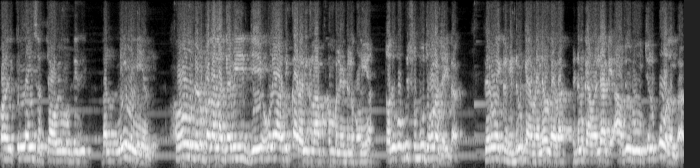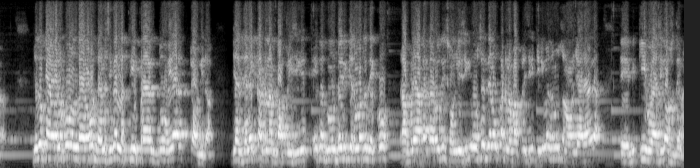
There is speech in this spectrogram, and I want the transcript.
ਭਾਵੇਂ ਕਿੰਨਾ ਹੀ ਸੱਚਾ ਹੋਵੇ ਮੁੰਡੇ ਦੀ ਗੱਲ ਨਹੀਂ ਮੰਨੀ ਜਾਂਦੀ। ਹੁਣ ਮੁੰਡੇ ਨੂੰ ਪਤਾ ਲੱਗ ਗਿਆ ਵੀ ਜੇ ਉਹਨੇ ਆਪਦੀ ਘਰ ਵਾਲੀ ਖਿਲਾਫ ਕੰਪਲੇਂਟ ਲਿਖਾਉਣੀ ਆ, ਤਾਂ ਉਹਦੇ ਕੋਲ ਕੋਈ ਸਬੂਤ ਹੋਣਾ ਚਾਹੀਦਾ ਫਿਰ ਉਹ ਇੱਕ ਹਿਡਨ ਕੈਮਰਾ ਲਿਆਉਂਦਾ ਹੈਗਾ ਹਿਡਨ ਕੈਮਰਾ ਲਿਆ ਕੇ ਆਪਦੇ ਰੂਮ 'ਚ ਲੁਕੋ ਦਿੰਦਾ ਜਦੋਂ ਕੈਮਰਾ ਲੁਕਾਉਂਦਾ ਹੈਗਾ ਉਹ ਦਿਨ ਸੀਗਾ 29 ਅਪ੍ਰੈਲ 2024 ਦਾ। ਜਿਸ ਦਿਨ ਇਹ ਘਟਨਾ ਵਾਪਰੀ ਸੀ ਇੱਕ ਮੁੰਡੇ ਦੀ ਕਿਸਮਤ ਦੇਖੋ, ਰੱਬ ਨੇ ਆਖਰਕਾਰ ਉਹਦੀ ਸੁਣ ਲਈ ਸੀ ਉਸੇ ਦਿਨ ਉਹ ਘਟਨਾ ਵਾਪਰੀ ਸੀ ਜਿਹੜੀ ਮੈਂ ਤੁਹਾਨੂੰ ਸੁਣਾਉਣ ਜਾ ਰਿਹਾ ਹਾਂ ਤੇ ਵੀ ਕੀ ਹੋਇਆ ਸੀਗਾ ਉਸ ਦਿਨ।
